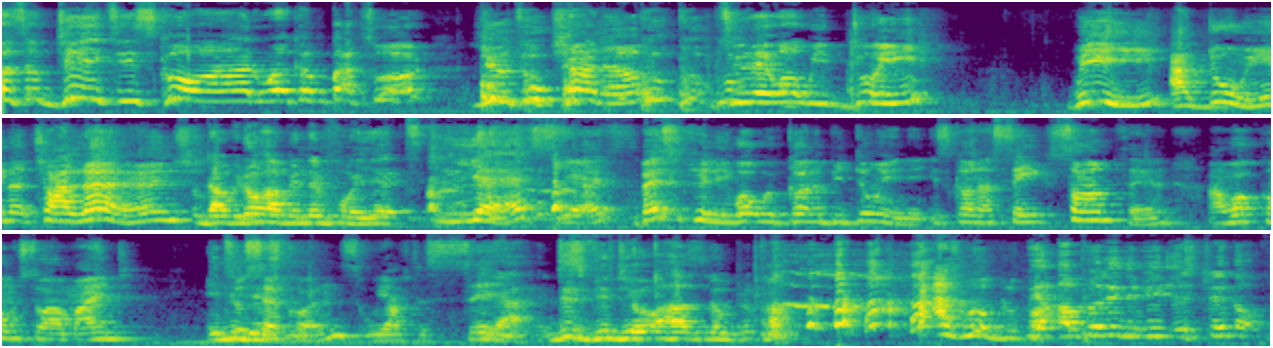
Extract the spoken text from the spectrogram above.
what's up, JT Squad? Welcome back to our YouTube channel. Today, what we doing? We are doing a challenge. that we don't have a name for yet. Yes, yes. Basically, what we're gonna be doing is gonna say something, and what comes to our mind in two seconds, we have to say. Yeah, this video has no blooper. As no blooper. We're uploading the video straight up.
